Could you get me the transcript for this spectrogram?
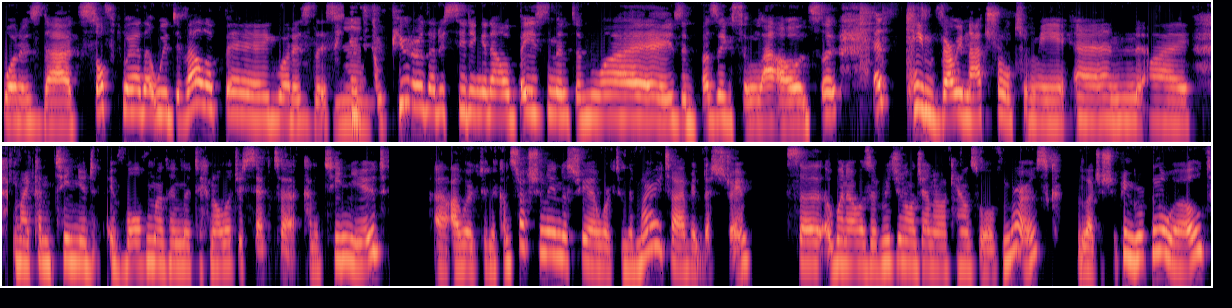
what is that software that we're developing, what is this mm. huge computer that is sitting in our basement and why is it buzzing so loud? So it came very natural to me and I my continued involvement in the technology sector continued. Uh, I worked in the construction industry, I worked in the maritime industry. So when I was a regional general counsel of Maersk, the largest shipping group in the world,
